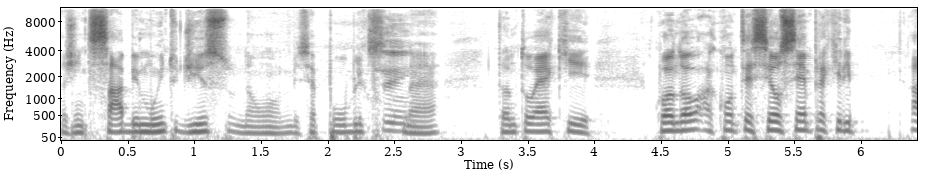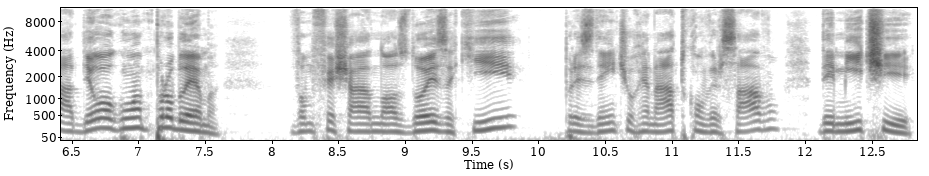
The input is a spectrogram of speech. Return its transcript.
A gente sabe muito disso, não, isso é público, Sim. né? Tanto é que quando aconteceu sempre aquele, ah, deu algum problema, vamos fechar nós dois aqui, o presidente e o Renato conversavam, demite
